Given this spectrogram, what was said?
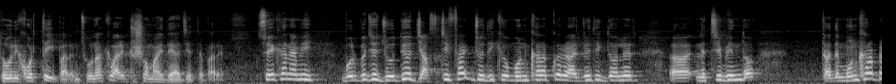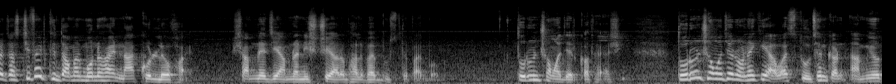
তো উনি করতেই পারেন So ওনাকেও আরেকটু সময় দেওয়া যেতে পারে। সো এখানে আমি বলব যে যদিও জাস্টিফাইড যদি কেউ মন খারাপ করে রাজনৈতিক দলের নেতৃবৃন্দ, তাদের মন খারাপটা জাস্টিফাইড কিন্তু আমার মনে হয় না করলেও হয়। সামনে যে আমরা নিশ্চয়ই আরও ভালোভাবে বুঝতে পারব। তরুণ সমাজের কথায় আসি। তরুণ সমাজের অনেকেই আওয়াজ তুলছেন কারণ আমিও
